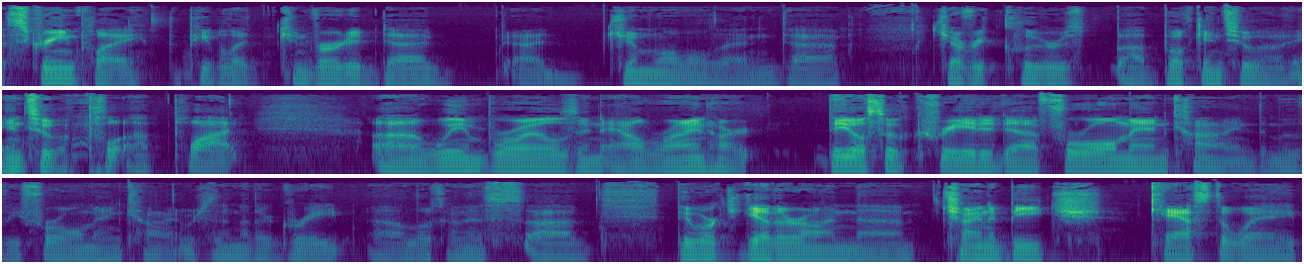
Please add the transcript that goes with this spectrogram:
screenplay. The people that converted uh, uh, Jim Lovell and uh, Jeffrey Kluger's book into a into a, pl- a plot. William Broyles and Al Reinert they also created uh, For All Mankind, the movie For All Mankind, which is another great uh, look on this. Uh, they worked together on uh, China Beach, Castaway,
